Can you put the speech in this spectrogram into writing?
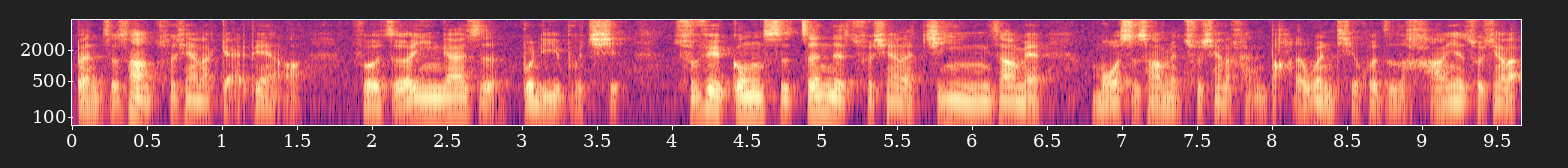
本质上出现了改变啊，否则应该是不离不弃。除非公司真的出现了经营上面、模式上面出现了很大的问题，或者是行业出现了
